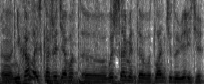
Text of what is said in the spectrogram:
Э, Николай, скажите, а вот э, вы сами-то в Атлантиду верите?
